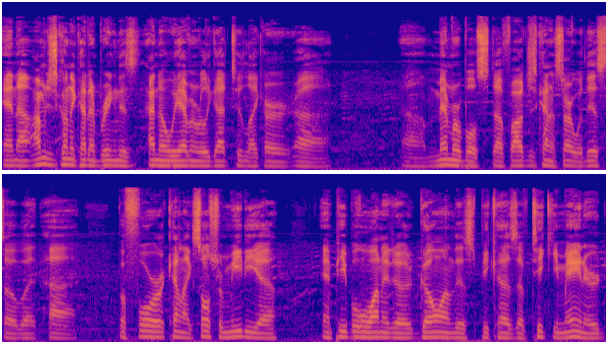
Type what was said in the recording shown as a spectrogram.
and uh, I'm just going to kind of bring this. I know we haven't really got to like our uh, uh, memorable stuff. I'll just kind of start with this though. But uh, before kind of like social media, and people wanted to go on this because of Tiki Maynard.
